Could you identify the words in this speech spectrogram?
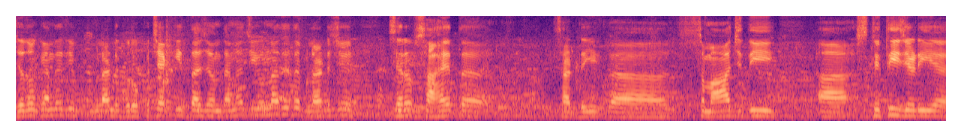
ਜਦੋਂ ਕਹਿੰਦੇ ਜੀ ਬਲੱਡ ਗਰੁੱਪ ਚੈੱਕ ਕੀਤਾ ਜਾਂਦਾ ਨਾ ਜੀ ਉਹਨਾਂ ਦੇ ਤਾਂ ਬਲੱਡ 'ਚ ਸਿਰਫ ਸਾਹਿਤ ਸਾਡੀ ਸਮਾਜ ਦੀ ਸਥਿਤੀ ਜਿਹੜੀ ਹੈ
